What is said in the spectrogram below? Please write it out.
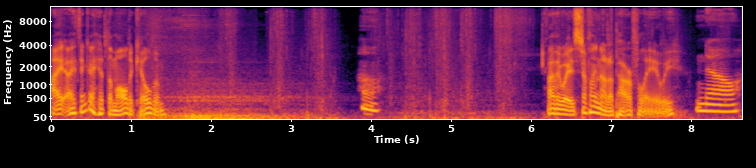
I, I think I hit them all to kill them. Huh. Either way, it's definitely not a powerful. AoE. No.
